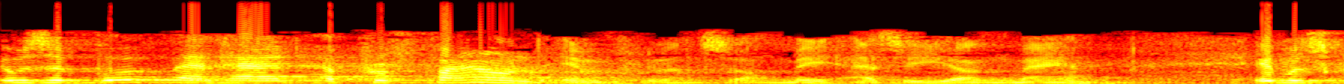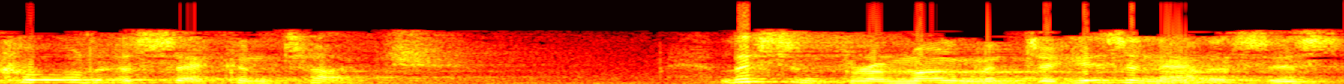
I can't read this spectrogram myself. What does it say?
It was a book that had a profound influence on me as a young man. It was called A Second Touch. Listen for a moment to his analysis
